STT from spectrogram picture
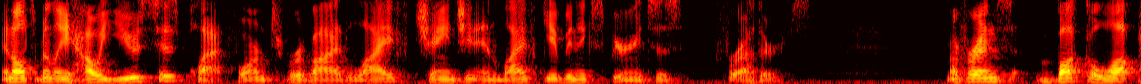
and ultimately how he used his platform to provide life changing and life giving experiences for others. My friends, buckle up,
